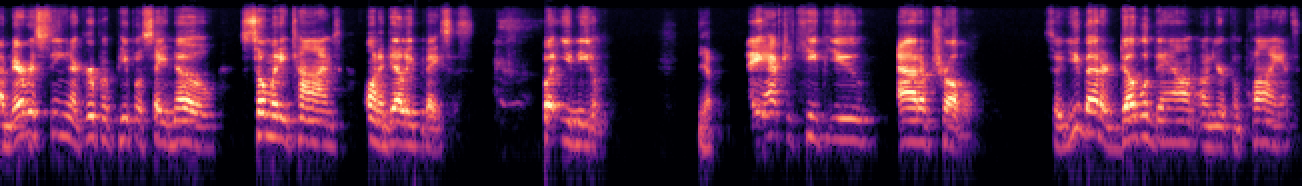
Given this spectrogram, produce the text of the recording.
I've never seen a group of people say no so many times on a daily basis, but you need them. Yep. They have to keep you out of trouble. So you better double down on your compliance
